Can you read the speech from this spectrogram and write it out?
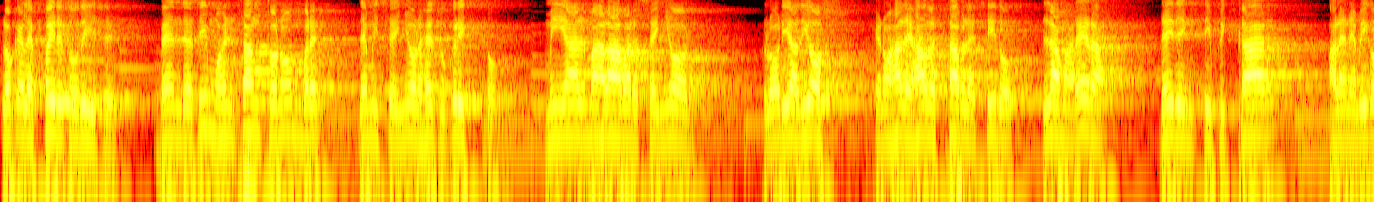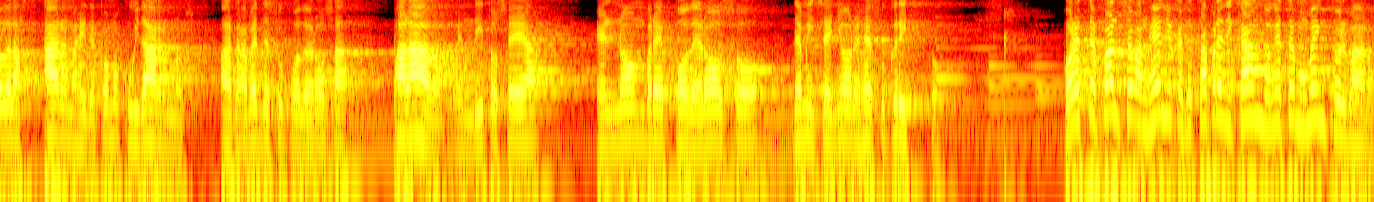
lo que el Espíritu dice. Bendecimos el santo nombre de mi Señor Jesucristo. Mi alma alaba al Señor. Gloria a Dios que nos ha dejado establecido la manera de identificar al enemigo de las armas y de cómo cuidarnos a través de su poderosa palabra. Bendito sea el nombre poderoso de mi Señor Jesucristo. Por este falso evangelio que se está predicando en este momento, hermano.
